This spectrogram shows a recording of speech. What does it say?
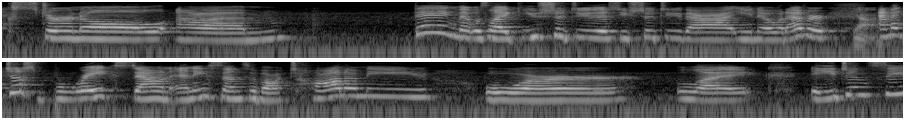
external um, thing that was like, you should do this, you should do that, you know, whatever. Yeah. And it just breaks down any sense of autonomy or like agency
